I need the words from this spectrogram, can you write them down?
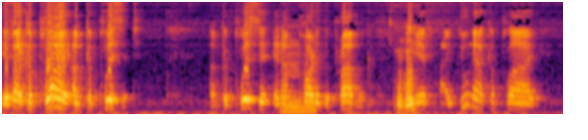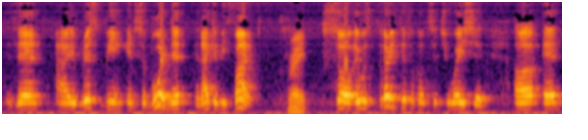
If I comply, I'm complicit. I'm complicit, and I'm mm-hmm. part of the problem. Mm-hmm. If I do not comply, then I risk being insubordinate, and I could be fired." Right. So it was a very difficult situation. Uh, and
